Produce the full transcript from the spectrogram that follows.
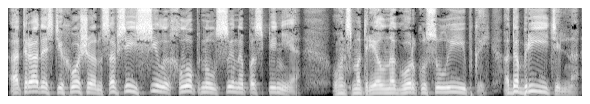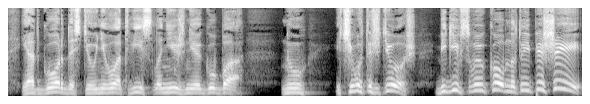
От радости Хошиан со всей силы хлопнул сына по спине — он смотрел на горку с улыбкой, одобрительно, и от гордости у него отвисла нижняя губа. «Ну, и чего ты ждешь? Беги в свою комнату и пиши!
